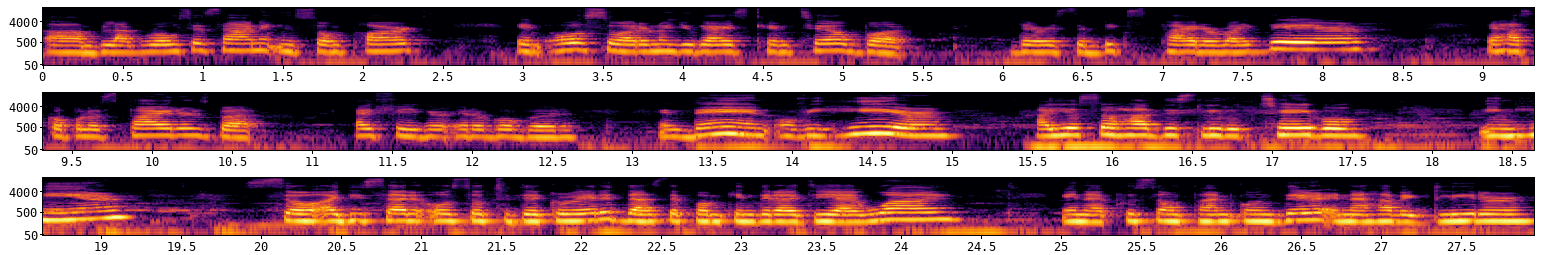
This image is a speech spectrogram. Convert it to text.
um, black roses on it in some parts. And also, I don't know you guys can tell, but there is a big spider right there. It has a couple of spiders, but I figure it'll go good. And then over here, I also have this little table in here. So I decided also to decorate it. That's the pumpkin that I DIY. And I put some pumpkin there and I have a glitter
